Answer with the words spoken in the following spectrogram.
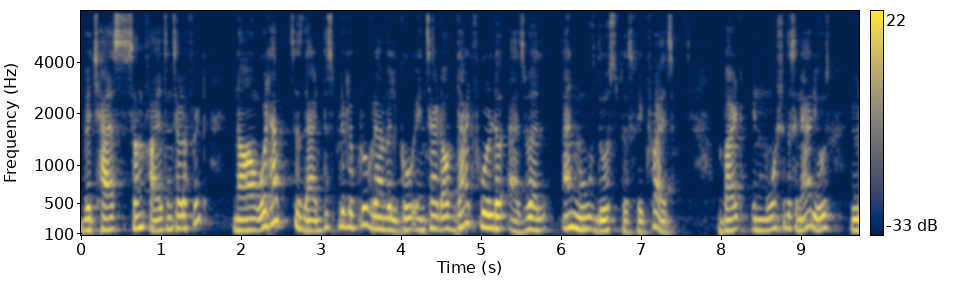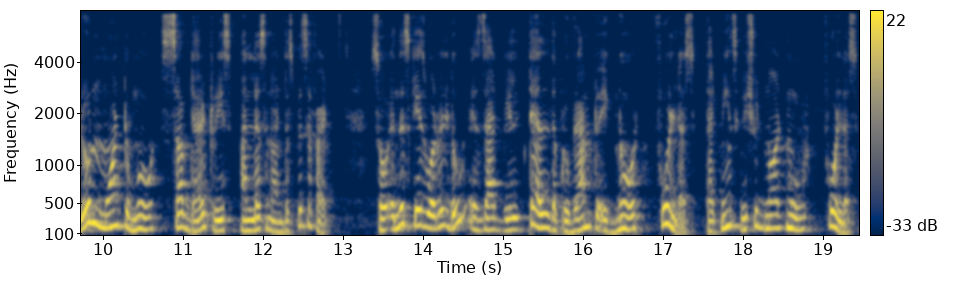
which has some files inside of it. Now what happens is that this particular program will go inside of that folder as well and move those specific files. But in most of the scenarios, we don't want to move subdirectories unless and until specified. So in this case, what we'll do is that we'll tell the program to ignore folders. That means we should not move folders.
